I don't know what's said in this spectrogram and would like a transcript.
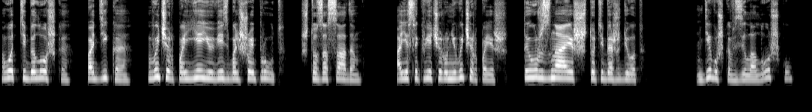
«Вот тебе ложка, поди-ка, вычерпай ею весь большой пруд, что за садом. А если к вечеру не вычерпаешь, ты уж знаешь, что тебя ждет». Девушка взяла ложку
